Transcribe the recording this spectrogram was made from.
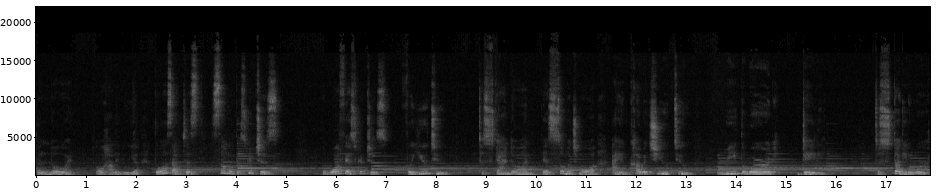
the Lord. Oh, hallelujah. Those are just some of the scriptures, the warfare scriptures for you to to stand on. There's so much more. I encourage you to read the word daily, to study the word,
